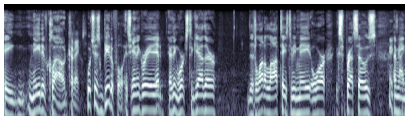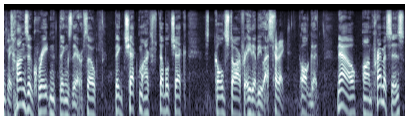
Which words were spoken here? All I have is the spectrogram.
a native cloud. Correct. Which is beautiful. It's integrated, yep. everything works together. There's a lot of lattes to be made or espressos. Exactly. I mean, tons of great things there. So big check marks, double check, gold star for AWS. Correct. All good. Now, on premises,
